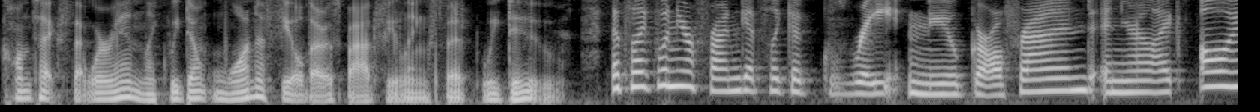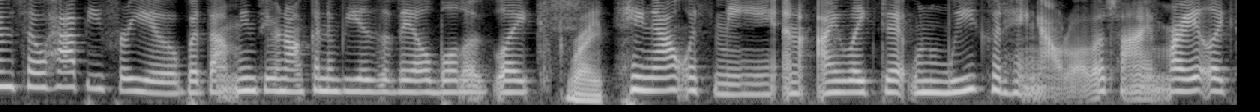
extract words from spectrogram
context that we're in. Like we don't want to feel those bad feelings, but we do. It's like when your friend gets like a great new girlfriend and you're like, "Oh, I'm so happy for you," but that means you're not going to be as available to like Right. hang out with me and I liked it when we could hang out all the time, right? Like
